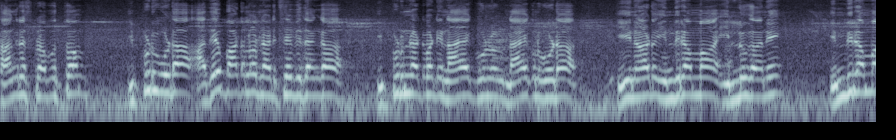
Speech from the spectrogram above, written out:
కాంగ్రెస్ ప్రభుత్వం. ఇప్పుడు కూడా అదే బాటలో నడిచే విధంగా ఇప్పుడున్నటువంటి నాయకులు నాయకులు కూడా ఈనాడు ఇందిరమ్మ ఇల్లు కానీ ఇందిరమ్మ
